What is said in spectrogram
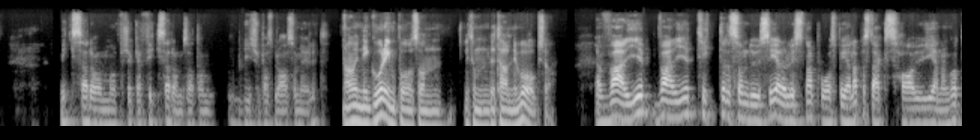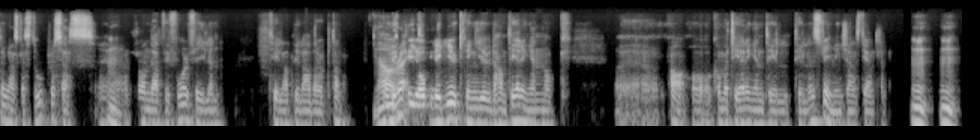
mixa dem och försöka fixa dem så att de blir så pass bra som möjligt. Ja, ni går in på sån liksom, detaljnivå också? Ja, varje, varje titel som du ser och lyssnar på och spelar på Stax har ju genomgått en ganska stor process eh, mm. från det att vi får filen till att vi laddar upp den. All och mycket right. jobb ligger ju kring ljudhanteringen och, ja, och konverteringen till, till en streamingtjänst egentligen. Mm, mm.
